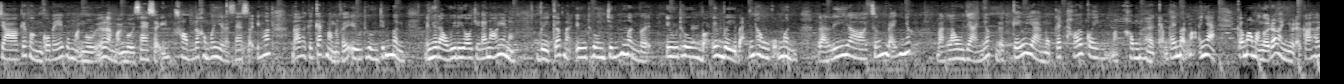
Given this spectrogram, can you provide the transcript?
cho cái phần cô bé của mọi người là mọi người xa xỉ. Không đó không có gì là xa xỉ hết. Đó là cái cách mà mình phải yêu thương chính mình. Và như đầu video chị đã nói vậy nè vì các bạn yêu thương chính mình và yêu thương bởi vì bản thân của mình là lý do xứng đáng nhất và lâu dài nhất để kéo dài một cái thói quen mà không hề cảm thấy mệt mỏi nha. Cảm ơn mọi người rất là nhiều đã coi hết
